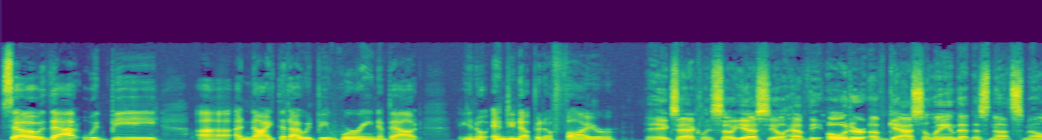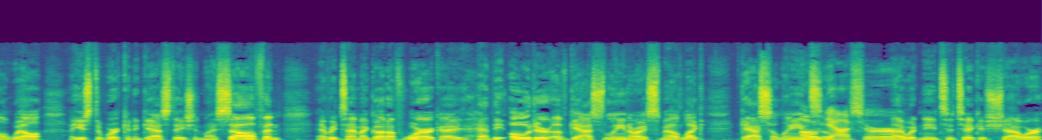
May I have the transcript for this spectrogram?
So that would be uh, a night that I would be worrying about you know, ending up in a fire. Exactly. So, yes, you'll have the odor of gasoline that does not smell well. I used to work in a gas station myself, and every time I got off work, I had the odor of gasoline or I smelled like gasoline. Oh, so yeah, sure. I would need to take a shower.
